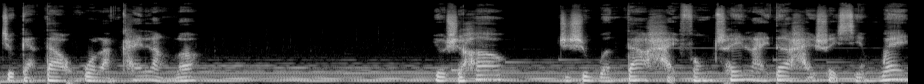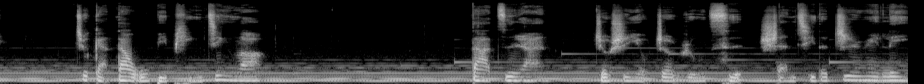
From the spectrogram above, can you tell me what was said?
就感到豁然开朗了。有时候，只是闻到海风吹来的海水咸味，就感到无比平静了。大自然就是有着如此神奇的治愈力，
